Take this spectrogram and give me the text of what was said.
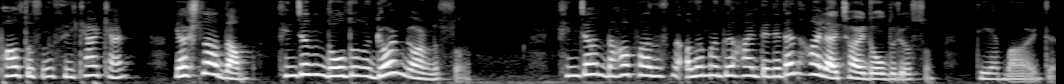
paltosunu silkerken yaşlı adam fincanın dolduğunu görmüyor musun? Fincan daha fazlasını alamadığı halde neden hala çay dolduruyorsun diye bağırdı.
